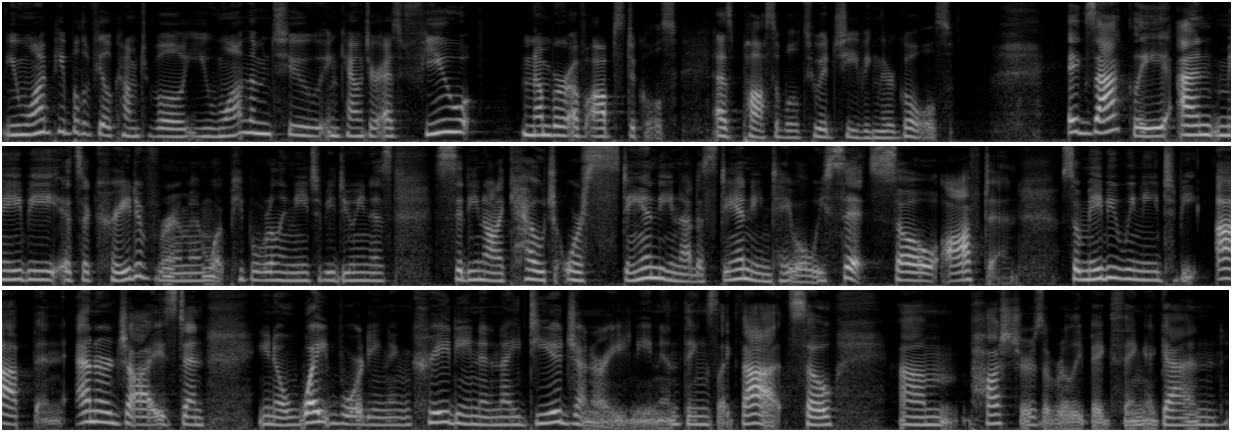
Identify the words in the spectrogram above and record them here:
you want people to feel comfortable. You want them to encounter as few number of obstacles as possible to achieving their goals. Exactly. And maybe it's a creative room, and what people really need to be doing is sitting on a couch or standing at a standing table. We sit so often. So maybe we need to be up and energized and, you know, whiteboarding and creating and idea generating and things like that. So, um, posture is a really big thing again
